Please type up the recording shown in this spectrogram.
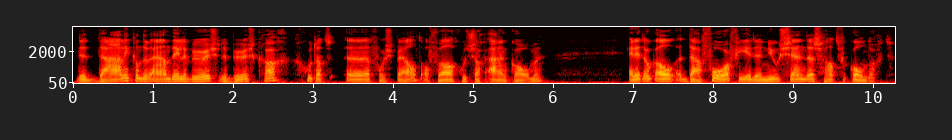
de daling van de aandelenbeurs, de beurskracht, goed had uh, voorspeld, ofwel goed zag aankomen. En dit ook al daarvoor via de nieuwszenders had verkondigd.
